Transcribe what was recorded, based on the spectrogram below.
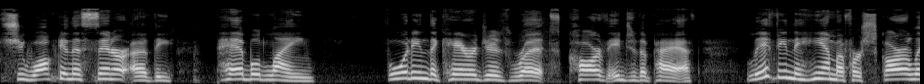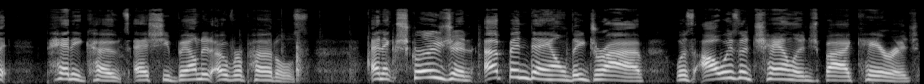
She walked in the center of the pebbled lane, avoiding the carriage's ruts carved into the path, lifting the hem of her scarlet petticoats as she bounded over puddles. An excursion up and down the drive was always a challenge by a carriage.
